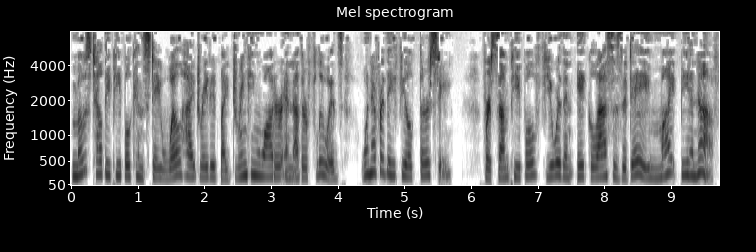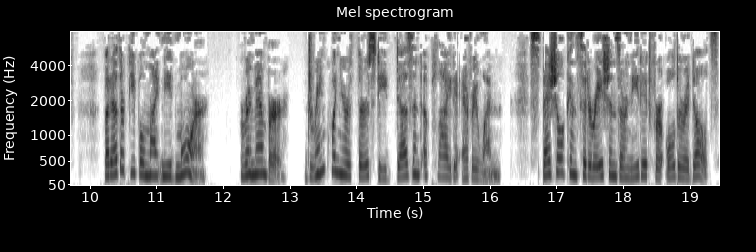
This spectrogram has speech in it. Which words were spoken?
Most healthy people can stay well hydrated by drinking water and other fluids whenever they feel thirsty. For some people, fewer than eight glasses a day might be enough, but other people might need more. Remember, drink when you're thirsty doesn't apply to everyone. Special considerations are needed for older adults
